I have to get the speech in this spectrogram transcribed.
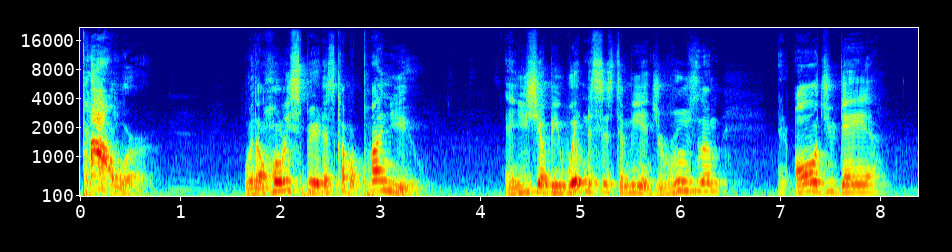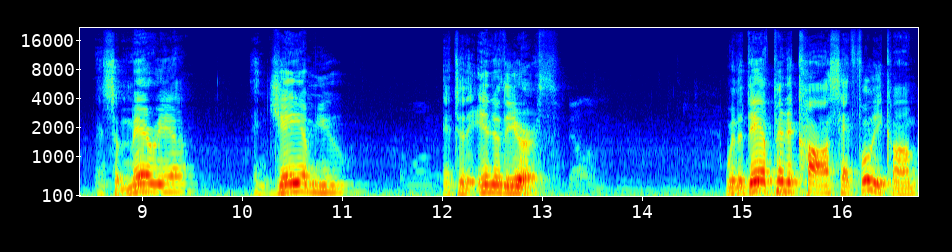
power when the Holy Spirit has come upon you. And you shall be witnesses to me in Jerusalem and all Judea and Samaria and JMU and to the end of the earth. When the day of Pentecost had fully come,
